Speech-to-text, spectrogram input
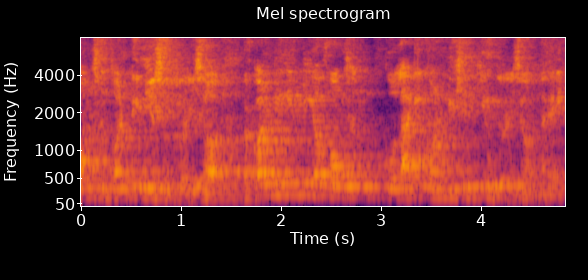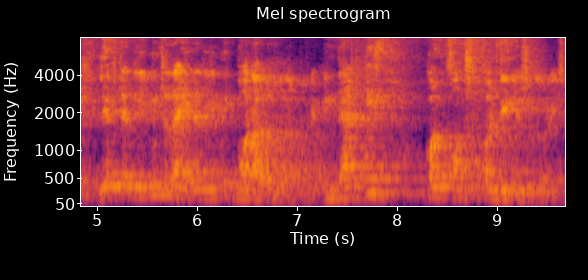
फङ्सन कन्टिन्युस हुँदो रहेछ। र कन्टिन्युटी अफ फङ्सनको लागि कन्डिसन के हुँदो रहेछ भन्दाखेरि लेफ्ट ह्यान्ड लिमिट र राइट ह्यान्ड लिमिट बराबर हुनु पऱ्यो। In that case function continuous हुँदो रहेछ।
